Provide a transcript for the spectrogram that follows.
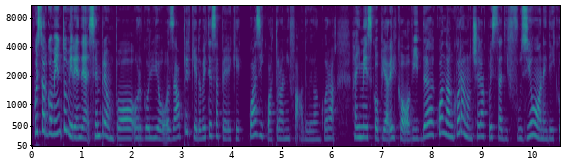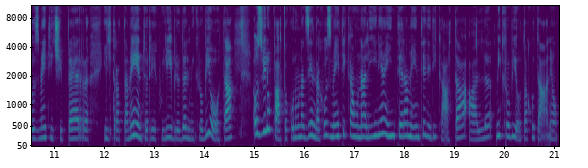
Questo argomento mi rende sempre un po' orgogliosa perché dovete sapere che quasi quattro anni fa doveva ancora, ahimè, scoppiare il Covid, quando ancora non c'era questa diffusione dei cosmetici per il trattamento e il riequilibrio del microbiota, ho sviluppato con un'azienda cosmetica una linea interamente dedicata al microbiota cutaneo,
